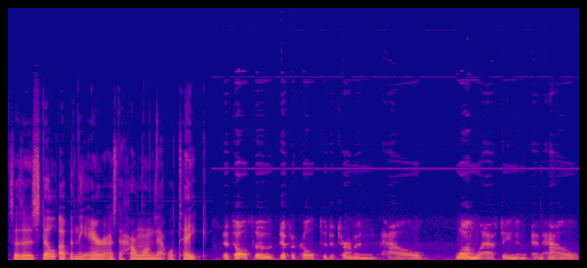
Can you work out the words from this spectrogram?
says it is still up in the air as to how long that will take. It's also difficult to determine how long lasting and, and how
